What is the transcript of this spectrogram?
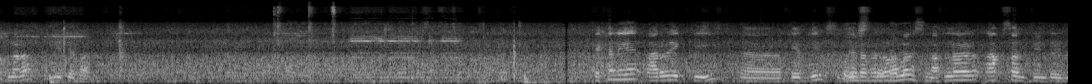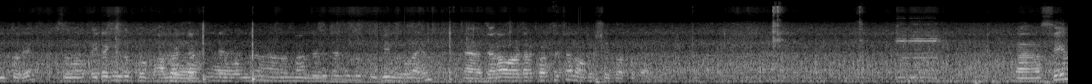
আপনারা নিতে পারেন। এখানে আরও একটি ফেব্রিক্স যেটা হলো আপনার আপসান প্রিন্টের ভিতরে। তো এটা কিন্তু খুব ভালো একটা প্রিন্ট এবং পাঞ্জাবিটা কিন্তু খুবই মোলায়েম। যারা অর্ডার করতে চান অবশ্যই করতে পারেন। সেম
